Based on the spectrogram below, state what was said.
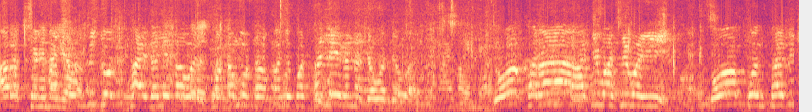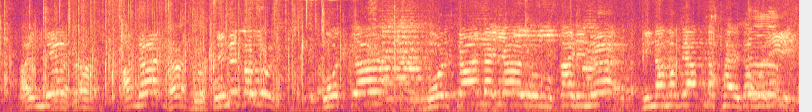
आरक्षण जो फायदा देता छोटा मोठा म्हणजे ना जवळ जवळ. जो खरा आदिवासी बाई तो कोणता जेणेकरून मोर्चा मोर्चानं या काढीनं विनामध्ये आपला फायदा होईल.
